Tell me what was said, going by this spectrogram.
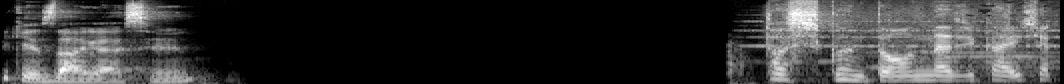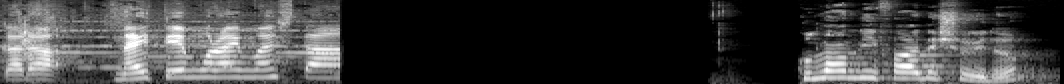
Bir kez daha gelsin. トシ君と同じ会社から内定もらいました Kullandığı ifade şuydu.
